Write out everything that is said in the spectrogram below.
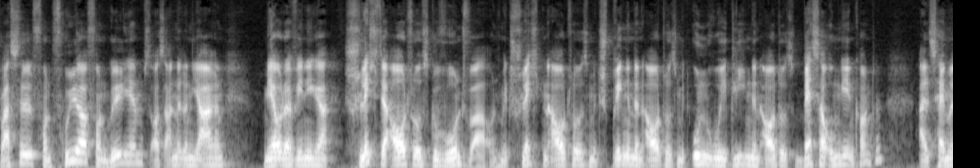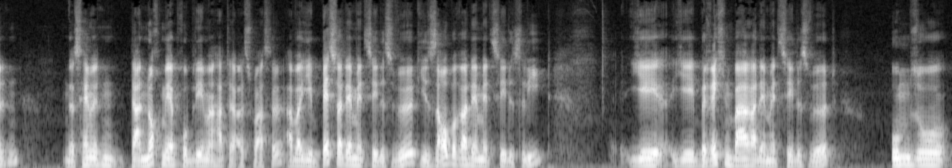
Russell von früher, von Williams aus anderen Jahren, mehr oder weniger schlechte Autos gewohnt war und mit schlechten Autos, mit springenden Autos, mit unruhig liegenden Autos besser umgehen konnte als Hamilton. Und dass Hamilton da noch mehr Probleme hatte als Russell. Aber je besser der Mercedes wird, je sauberer der Mercedes liegt, je, je berechenbarer der Mercedes wird, umso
